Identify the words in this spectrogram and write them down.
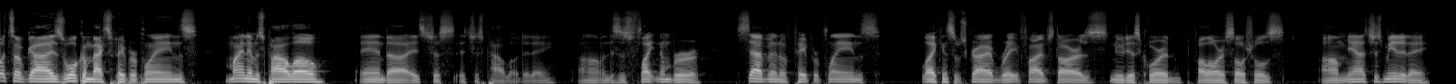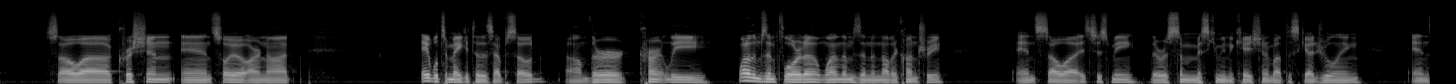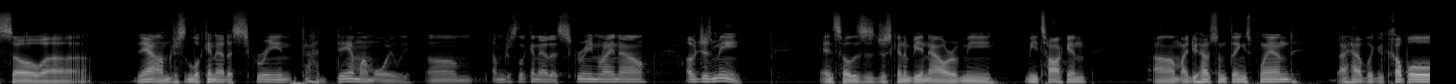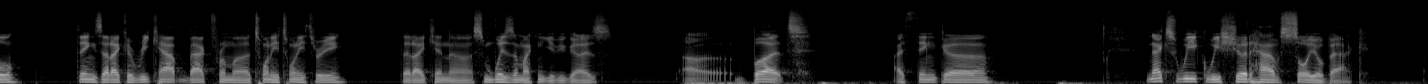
What's up, guys? Welcome back to Paper Planes. My name is Paolo, and uh, it's just it's just Paolo today. Um, and this is flight number seven of Paper Planes. Like and subscribe, rate five stars, new Discord, follow our socials. Um, yeah, it's just me today. So uh, Christian and Soyo are not able to make it to this episode. Um, they're currently one of them's in Florida, one of them's in another country, and so uh, it's just me. There was some miscommunication about the scheduling, and so uh, yeah, I'm just looking at a screen. God damn, I'm oily. Um, I'm just looking at a screen right now of just me, and so this is just gonna be an hour of me me talking. Um, I do have some things planned. I have like a couple things that I could recap back from uh, 2023 that I can uh, some wisdom I can give you guys. Uh, but I think uh, next week we should have Soyo back.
